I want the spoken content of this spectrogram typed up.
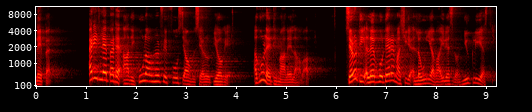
လှည့်ပတ်အဲ့ဒီလှည့်ပတ်တဲ့အားဒီ Coulomb electric force ကြောင့်လို့ဆရာတို့ပြောခဲ့အခုလည်းဒီမှာလဲလာပါပြီဆရာတို့ဒီ electron ထဲထဲမှာရှိတဲ့အလုံးကြီးကဘာကြီးလဲဆိုတော့ nucleus ကြီး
